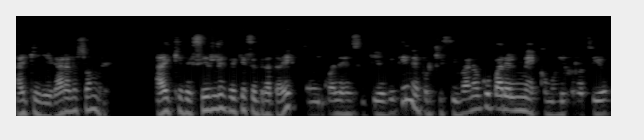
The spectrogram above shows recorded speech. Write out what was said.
hay que llegar a los hombres, hay que decirles de qué se trata esto y cuál es el sentido que tiene, porque si van a ocupar el mes, como dijo Rocío,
